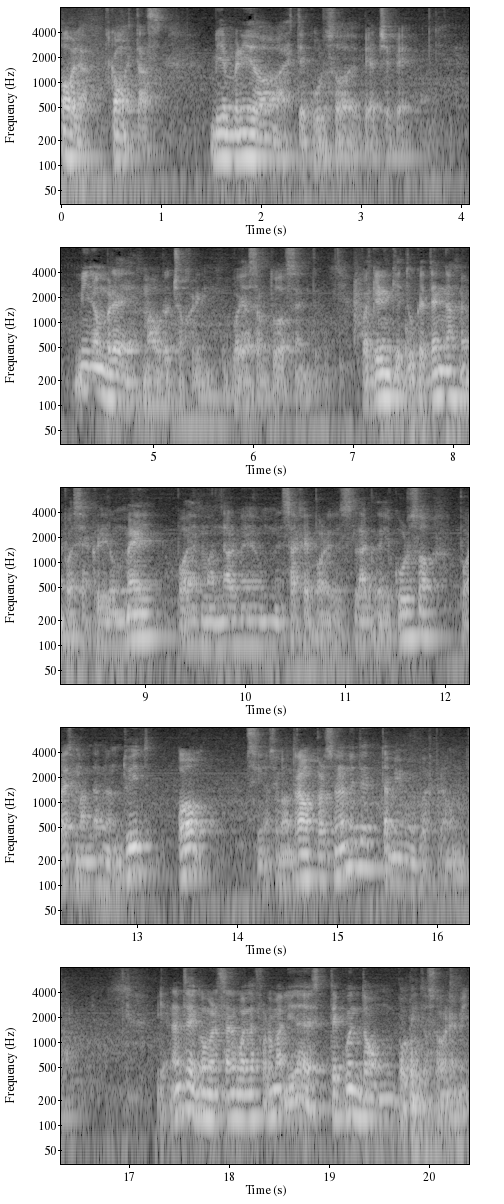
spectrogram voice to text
Hola, ¿cómo estás? Bienvenido a este curso de PHP. Mi nombre es Mauro Chojrin, voy a ser tu docente. Cualquier inquietud que tengas me puedes escribir un mail, puedes mandarme un mensaje por el Slack del curso, puedes mandarme un tweet o, si nos encontramos personalmente, también me puedes preguntar. Bien, antes de conversar con las formalidades, te cuento un poquito sobre mí.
